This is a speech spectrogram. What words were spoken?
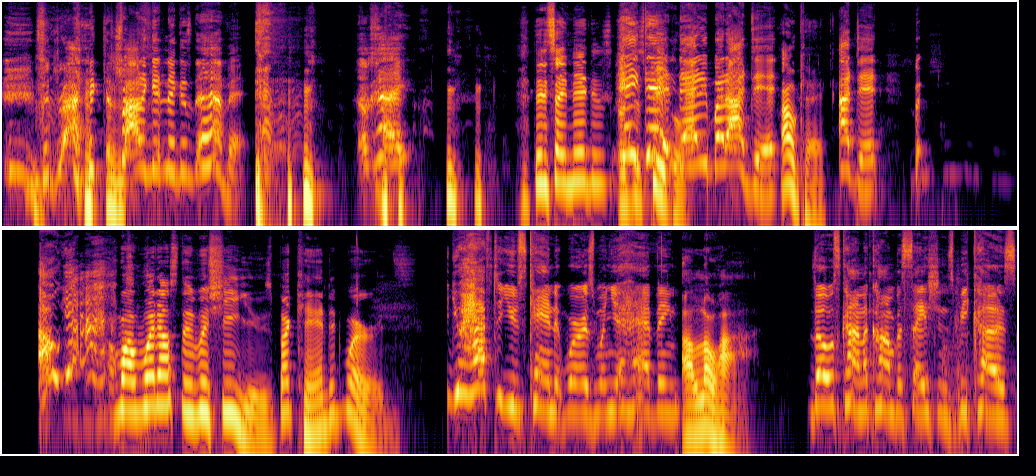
to try to, to try to get niggas to heaven. Okay. did he say niggas? He didn't, people? Daddy, but I did. Okay. I did. Oh yeah. Well, what else did was she use but candid words? You have to use candid words when you're having aloha. Those kind of conversations because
